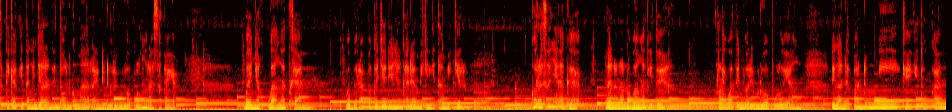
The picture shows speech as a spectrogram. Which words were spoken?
ketika kita ngejalanin tahun kemarin di 2020 ngerasa kayak banyak banget kan beberapa kejadian yang kadang bikin kita mikir kok rasanya agak nano-nano banget gitu ya ngelewatin 2020 yang dilanda pandemi kayak gitu kan.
